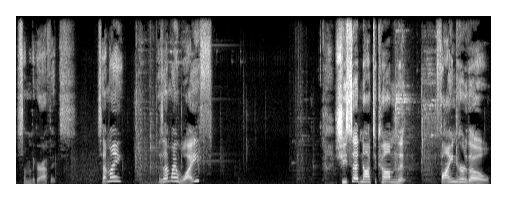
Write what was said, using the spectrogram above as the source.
some of the graphics. Is that my, is that my wife? She said not to come that, find her though.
